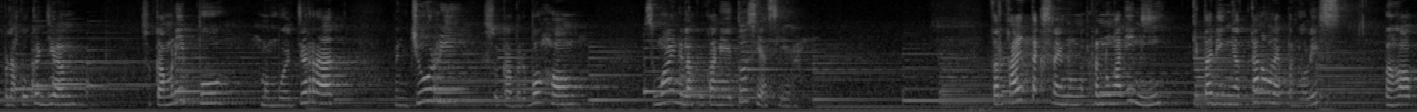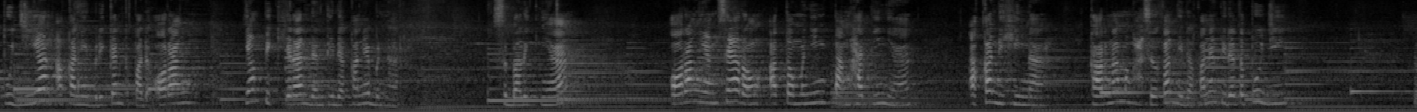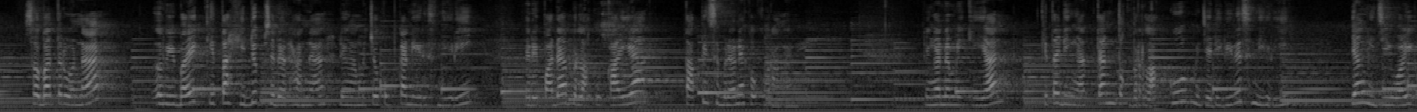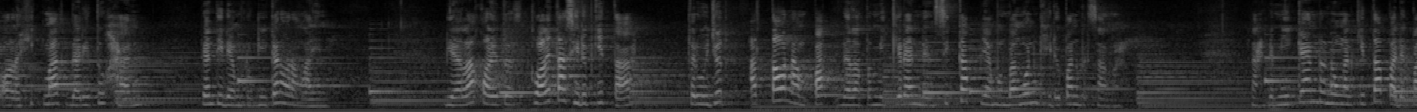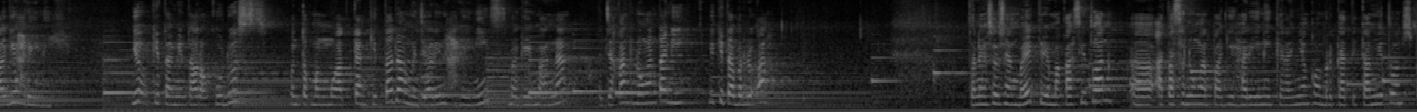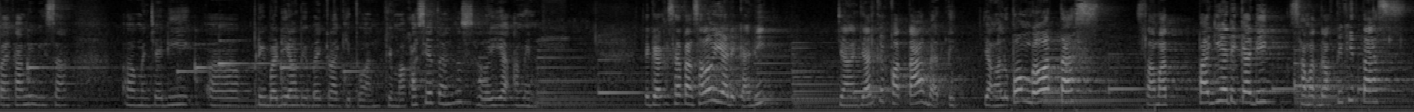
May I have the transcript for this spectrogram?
berlaku kejam, suka menipu, membuat jerat, mencuri, suka berbohong, semua yang dilakukannya itu sia-sia. Terkait teks renungan ini, kita diingatkan oleh penulis bahwa pujian akan diberikan kepada orang yang pikiran dan tindakannya benar. Sebaliknya, orang yang serong atau menyimpang hatinya akan dihina karena menghasilkan tindakan yang tidak terpuji. Sobat Teruna, lebih baik kita hidup sederhana dengan mencukupkan diri sendiri daripada berlaku kaya tapi sebenarnya kekurangan. Dengan demikian, kita diingatkan untuk berlaku menjadi diri sendiri yang dijiwai oleh hikmat dari Tuhan dan tidak merugikan orang lain. Biarlah kualitas, kualitas hidup kita terwujud atau nampak dalam pemikiran dan sikap yang membangun kehidupan bersama. Nah, demikian renungan kita pada pagi hari ini. Yuk kita minta roh kudus untuk menguatkan kita dalam menjalin hari ini sebagaimana ajakan renungan tadi. Yuk kita berdoa. Tuhan Yesus yang baik, terima kasih Tuhan uh, atas renungan pagi hari ini. Kiranya Engkau berkati kami Tuhan supaya kami bisa uh, menjadi uh, pribadi yang lebih baik lagi Tuhan. Terima kasih ya Tuhan Yesus. Haleluya. Amin. Jaga kesehatan selalu ya adik-adik. Jangan-jangan ke kota batik. Jangan lupa membawa tas. Selamat pagi adik-adik. Selamat beraktivitas.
